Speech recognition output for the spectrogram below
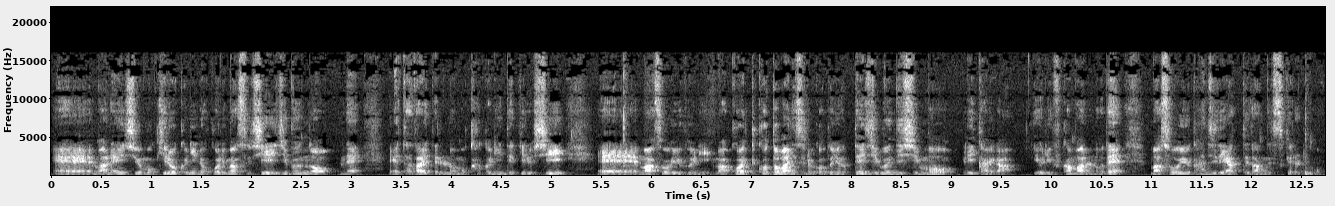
えーまあ、練習も記録に残りますし自分のね、え叩いてるのも確認できるし、えーまあ、そういうふうに、まあ、こうやって言葉にすることによって自分自身も理解がより深まるので、まあ、そういう感じでやってたんですけれども、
